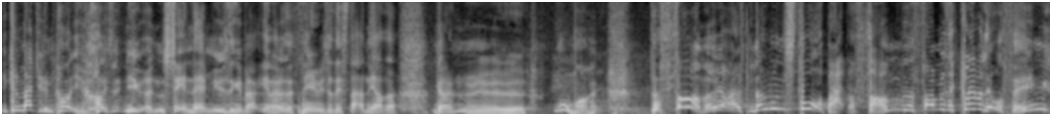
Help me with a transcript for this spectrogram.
You can imagine him, can't you? Isaac Newton sitting there musing about, you know, the theories of this, that, and the other, going, oh my, the thumb. No one's thought about the thumb. The thumb is a clever little thing.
